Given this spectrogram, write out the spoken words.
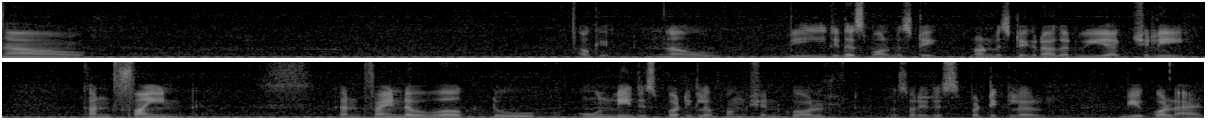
Now okay now we did a small mistake not mistake rather we actually confined confined our work to only this particular function called uh, sorry this particular view called add.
